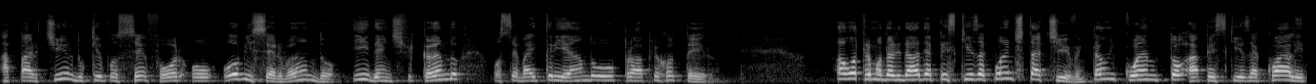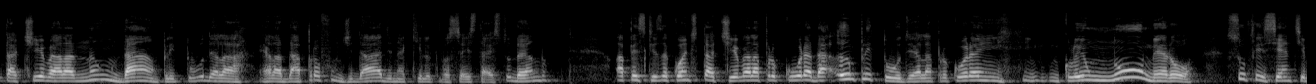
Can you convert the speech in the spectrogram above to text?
a partir do que você for observando, identificando, você vai criando o próprio roteiro. A outra modalidade é a pesquisa quantitativa. Então, enquanto a pesquisa qualitativa ela não dá amplitude, ela, ela dá profundidade naquilo que você está estudando, a pesquisa quantitativa ela procura dar amplitude, ela procura in, in, incluir um número suficiente,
